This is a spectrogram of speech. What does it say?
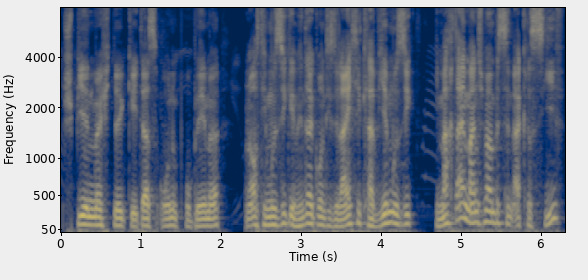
spielen möchte, geht das ohne Probleme. Und auch die Musik im Hintergrund, diese leichte Klaviermusik, die macht einen manchmal ein bisschen aggressiv,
